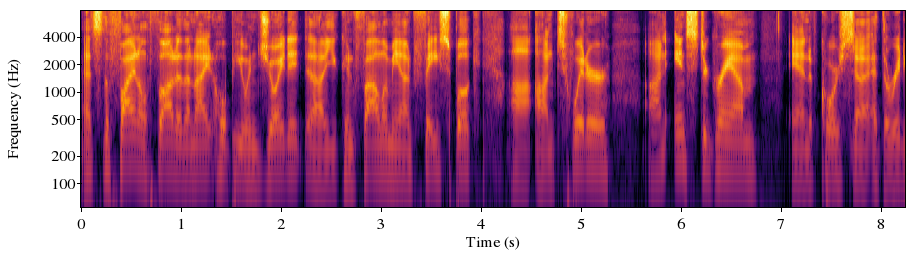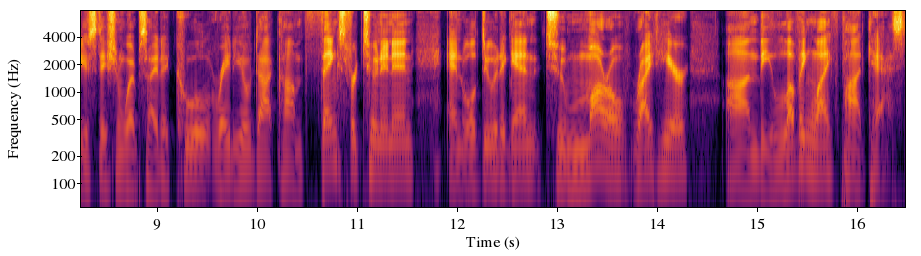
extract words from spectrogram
That's the final thought of the night. Hope you enjoyed it. Uh, you can follow me on Facebook, uh, on Twitter, on Instagram, and of course uh, at the radio station website at coolradio.com. Thanks for tuning in, and we'll do it again tomorrow right here on the Loving Life podcast.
